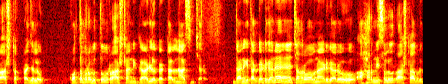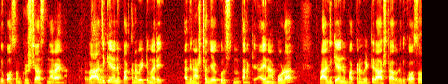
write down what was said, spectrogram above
రాష్ట్ర ప్రజలు కొత్త ప్రభుత్వం రాష్ట్రాన్ని గాడిలో పెట్టాలని ఆశించారు. దానికి తగ్గట్టుగానే చంద్రబాబు నాయుడు గారు అహర్నిశలు రాష్ట్ర అభివృద్ధి కోసం కృషి చేస్తున్నారు ఆయన. రాజకీయాన్ని పక్కన పెట్టి మరి అది నష్టం చేకూరుస్తుంది తనకి. అయినా కూడా రాజకీయాన్ని పక్కన పెట్టి రాష్ట్ర అభివృద్ధి కోసం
